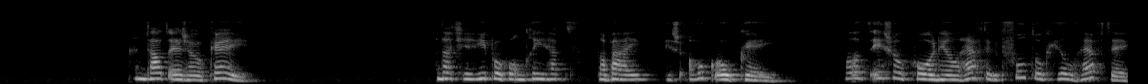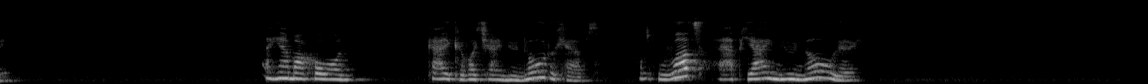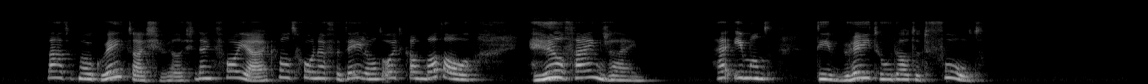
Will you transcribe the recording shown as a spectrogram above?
En dat is oké. Dat je hypochondrie hebt daarbij is ook oké. Want het is ook gewoon heel heftig. Het voelt ook heel heftig. En jij mag gewoon kijken wat jij nu nodig hebt. Want wat heb jij nu nodig? Laat het me ook weten als je wil. Als je denkt oh ja, ik wil het gewoon even delen. Want ooit kan dat al heel fijn zijn. iemand die weet hoe dat het voelt.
